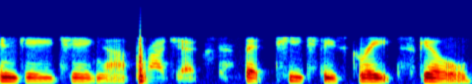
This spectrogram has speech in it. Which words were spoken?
engaging uh, projects that teach these great skills.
